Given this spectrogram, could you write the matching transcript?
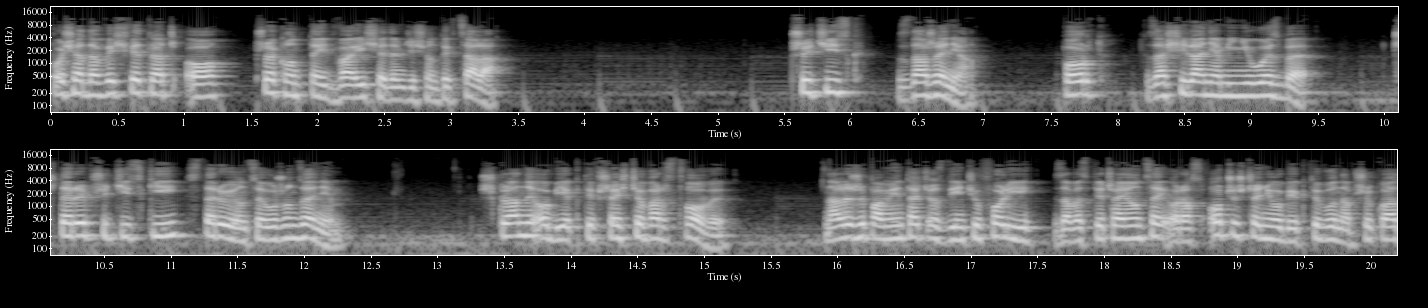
posiada wyświetlacz o przekątnej 2,7 cala. Przycisk zdarzenia. Port zasilania mini USB. Cztery przyciski sterujące urządzeniem. Szklany obiektyw sześciowarstwowy. Należy pamiętać o zdjęciu folii zabezpieczającej oraz oczyszczeniu obiektywu np.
